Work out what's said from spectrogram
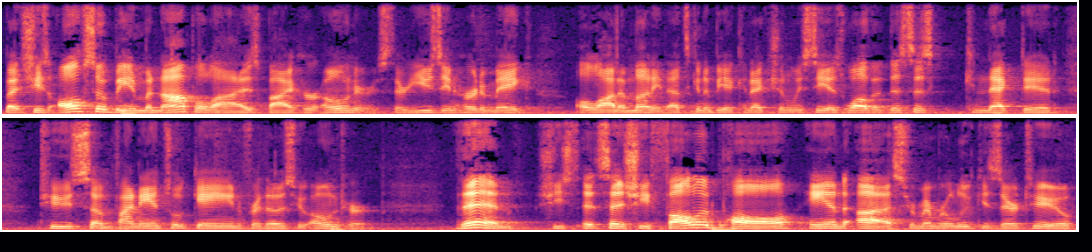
but she's also being monopolized by her owners. They're using her to make a lot of money. That's going to be a connection we see as well, that this is connected to some financial gain for those who owned her. Then she, it says she followed Paul and us, remember Luke is there too,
